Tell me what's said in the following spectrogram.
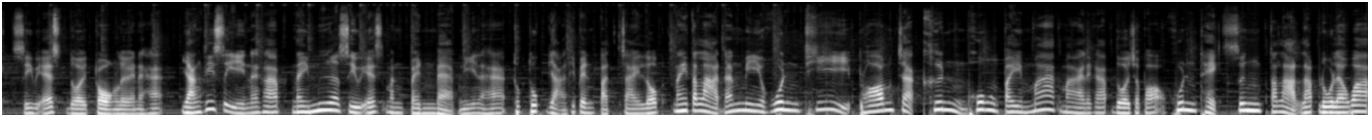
กต์ CVS โดยตรงเลยนะฮะ อย่างทีสี่4นะครับ ในเมื่อ CVS มันเป็นแบบนี้นะฮะทุทุกๆ อย่างที่เป็นปัจจัยลบ ในตลาดนั้นมีหุ้นที่พร้อมจะขึ้นพุ่งไปมากมายเลยครับ โดยเฉพาะหุ้นเทคซึ่งตลาดรับรู้แล้วว่า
